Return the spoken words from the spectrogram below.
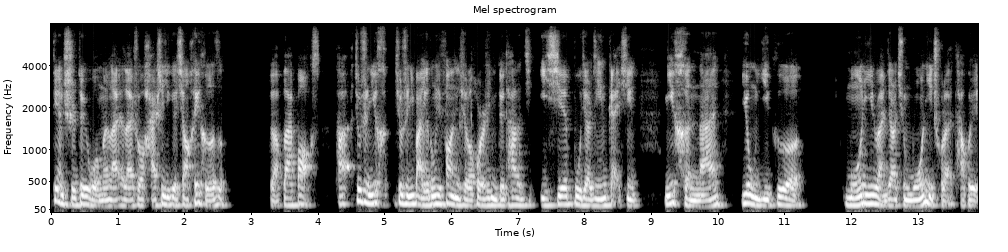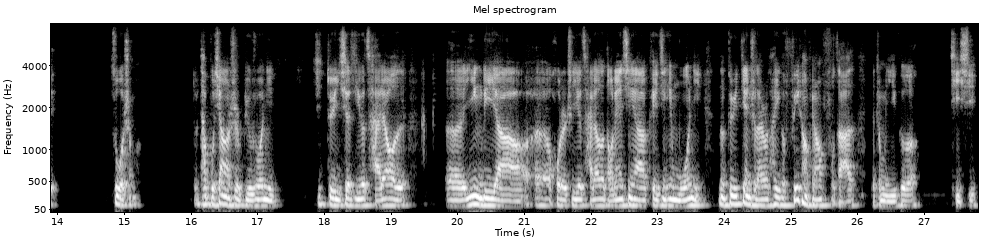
电池对于我们来来说，还是一个像黑盒子，对吧？Black box，它就是你很就是你把一个东西放进去了，或者是你对它的一些部件进行改性，你很难用一个。模拟软件去模拟出来，它会做什么？对，它不像是比如说你对一些一个材料的呃应力啊，呃或者是一些材料的导电性啊，可以进行模拟。那对于电池来说，它一个非常非常复杂的这么一个体系，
